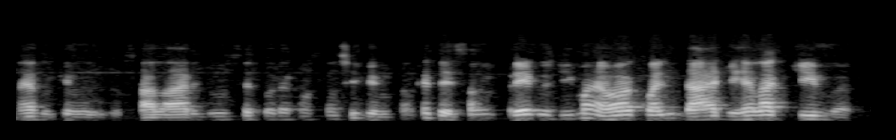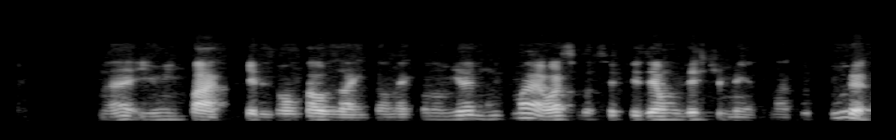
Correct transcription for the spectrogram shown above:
né, do que o salário do setor da construção civil. Então, quer dizer, são empregos de maior qualidade relativa, né, e o impacto que eles vão causar então na economia é muito maior se você fizer um investimento na cultura,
